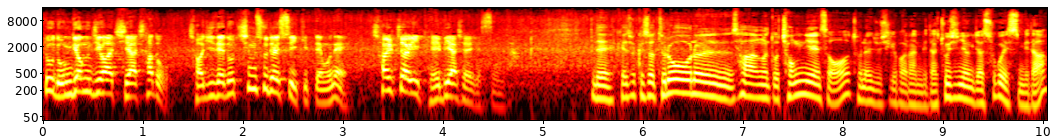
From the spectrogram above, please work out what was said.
또 농경지와 지하차도, 저지대도 침수될 수 있기 때문에 철저히 대비하셔야겠습니다. 네, 계속해서 들어오는 사항은 또 정리해서 전해주시기 바랍니다. 조진영 기자 수고했습니다.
